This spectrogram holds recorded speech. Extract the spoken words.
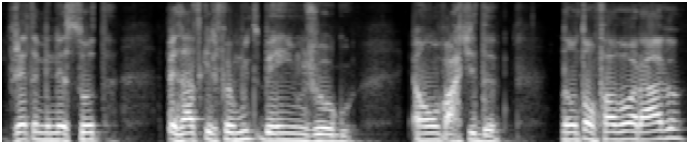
enfrenta Minnesota. Apesar de que ele foi muito bem em um jogo, é uma partida não tão favorável.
